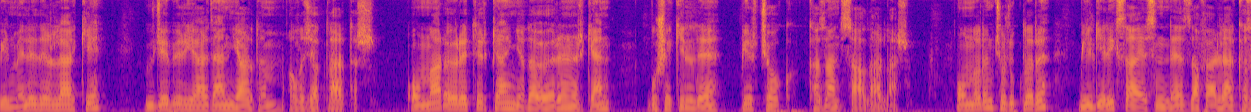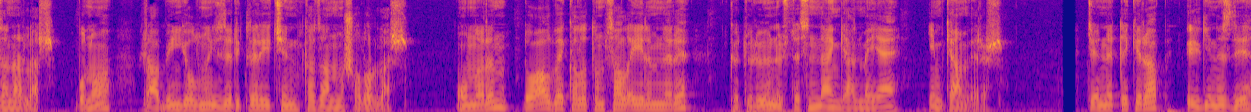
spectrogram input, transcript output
bilmelidirler ki yüce bir yerden yardım alacaklardır. Onlar öğretirken ya da öğrenirken bu şekilde birçok kazanç sağlarlar. Onların çocukları bilgelik sayesinde zaferler kazanırlar. Bunu Rabbin yolunu izledikleri için kazanmış olurlar. Onların doğal ve kalıtımsal eğilimleri kötülüğün üstesinden gelmeye imkan verir. Cennetteki Rab ilginizli,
